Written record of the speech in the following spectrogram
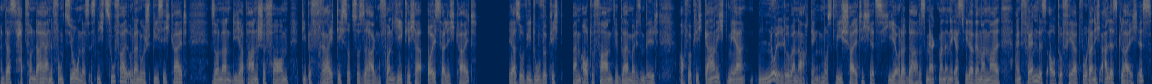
das hat von daher eine Funktion. Das ist nicht Zufall oder nur Spießigkeit, sondern die japanische Form, die befreit dich sozusagen von jeglicher Äußerlichkeit. Ja, so wie du wirklich beim Autofahren, wir bleiben bei diesem Bild, auch wirklich gar nicht mehr null drüber nachdenken musst, wie schalte ich jetzt hier oder da. Das merkt man dann erst wieder, wenn man mal ein fremdes Auto fährt, wo da nicht alles gleich ist,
